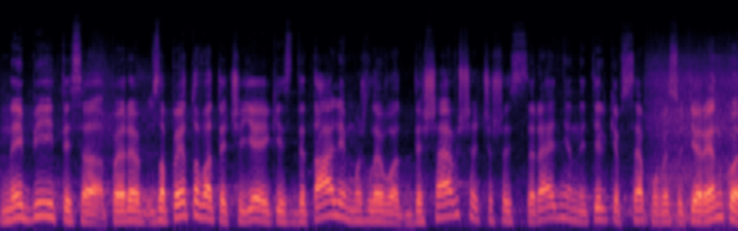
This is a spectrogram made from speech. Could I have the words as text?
не бійтеся перезапитувати, чи є якісь деталі, можливо, дешевше чи щось середнє, не тільки все по висоті ринку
